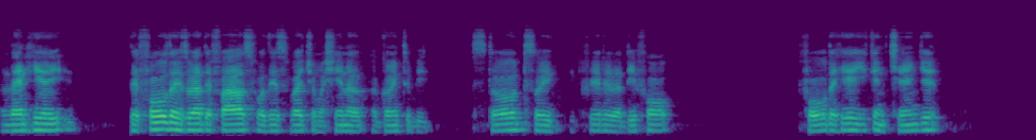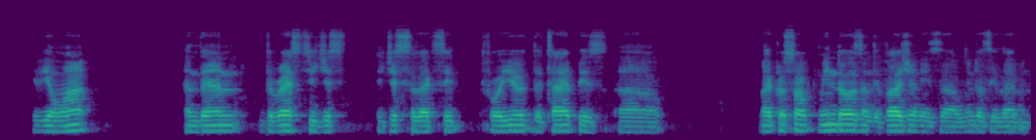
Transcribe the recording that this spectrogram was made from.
And then here, the folder is where the files for this virtual machine are, are going to be stored. So it, it created a default folder here. You can change it if you want. And then the rest, you just it just selects it for you. The type is uh, Microsoft Windows and the version is uh, Windows 11,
